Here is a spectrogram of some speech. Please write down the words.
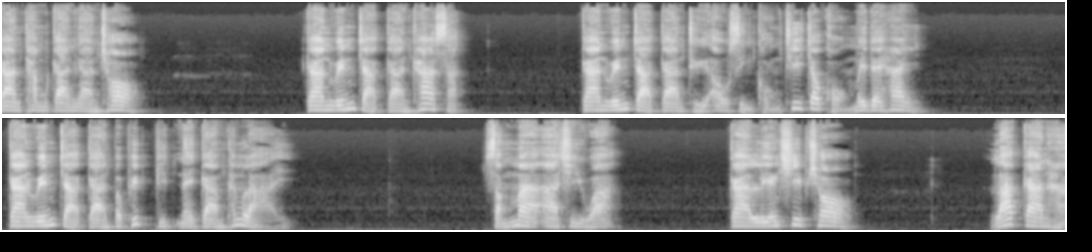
การทำการงานชอบ การเว้นจากการฆ่าสัตว์ การเว้นจากการถือเอาสิ่งของที่เจ้าของไม่ได้ให้ การเว้นจากการประพฤติผิดในกามทั้งหลาย สัมมาอาชีวะ การเลี้ยงชีพชอบ ละการหา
